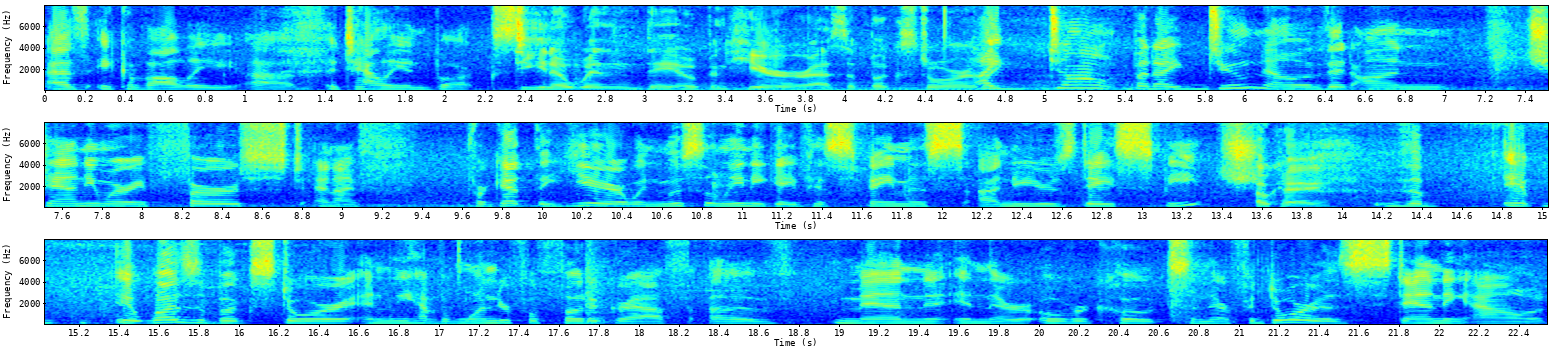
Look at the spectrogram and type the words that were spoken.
as Icavalli uh, Italian books. Do you know when they opened here as a bookstore? I don't, but I do know that on January 1st, and I f- forget the year, when Mussolini gave his famous uh, New Year's Day speech. okay. The it it was a bookstore, and we have a wonderful photograph of men in their overcoats and their fedoras standing out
